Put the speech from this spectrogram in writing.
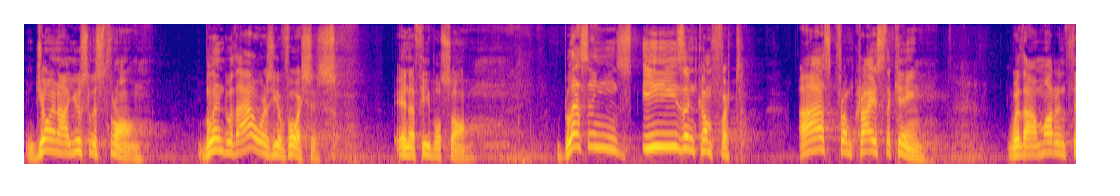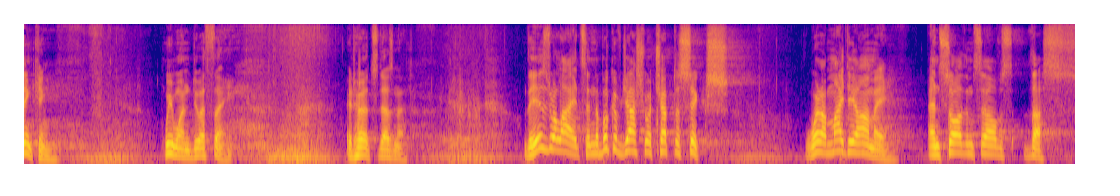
and join our useless throng, blend with ours your voices in a feeble song. Blessings, ease, and comfort ask from Christ the King. With our modern thinking, we won't do a thing. It hurts, doesn't it? The Israelites in the book of Joshua, chapter 6, were a mighty army and saw themselves thus.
